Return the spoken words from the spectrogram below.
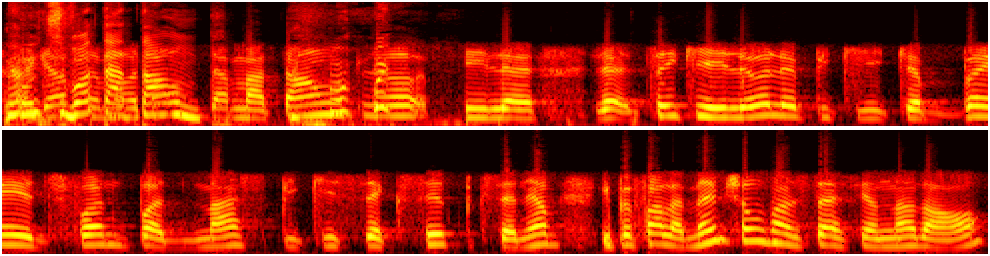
tu vois ta tante, ta ma tante là, puis le, tu sais qui est là, là, puis qui, qui a bien du fun, pas de masse, puis qui s'excite, puis qui s'énerve. Il peut faire la même chose dans le stationnement dehors,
